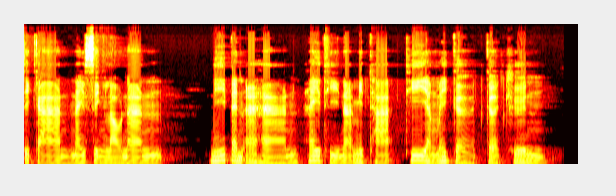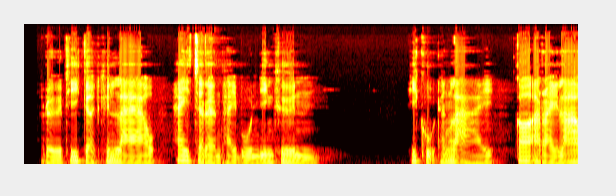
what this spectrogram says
สิการในสิ่งเหล่านั้น นี้เป็นอาหารให้ถีนมิทะที่ยังไม่เกิดเกิดขึ้น หรือที่เกิดขึ้นแล้วให้เจริญภัยบูญยิ่งขึ้นพิขุทั้งหลายก็อะไรเล่า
